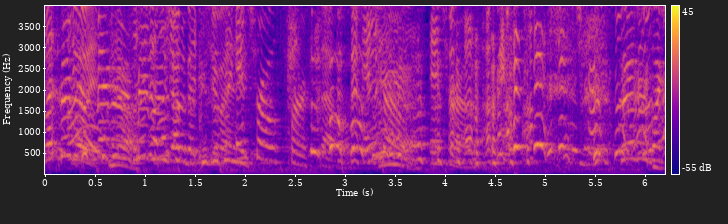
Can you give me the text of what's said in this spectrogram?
Let's do it. Yeah. Let's jump Because into the thing it. is- Intros first, though. Intros. Yeah. Intros. Xander's like,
